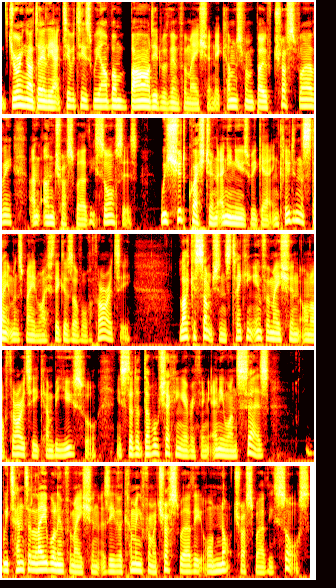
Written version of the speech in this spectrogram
During our daily activities, we are bombarded with information. It comes from both trustworthy and untrustworthy sources. We should question any news we get, including the statements made by figures of authority. Like assumptions, taking information on authority can be useful. Instead of double checking everything anyone says, we tend to label information as either coming from a trustworthy or not trustworthy source.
